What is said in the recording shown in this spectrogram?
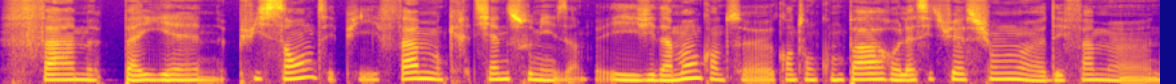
femmes païennes puissantes et puis femmes chrétiennes soumises. Et évidemment, quand, euh, quand on compare la situation des femmes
